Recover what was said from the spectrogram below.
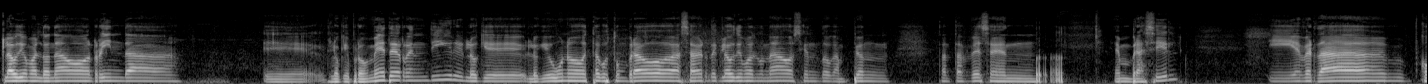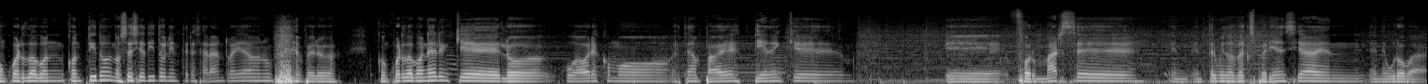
Claudio Maldonado rinda eh, lo que promete rendir, lo que, lo que uno está acostumbrado a saber de Claudio Maldonado siendo campeón tantas veces en, en Brasil. Y es verdad, concuerdo con, con Tito, no sé si a Tito le interesará en realidad o no, pero concuerdo con él en que los jugadores como Esteban Pavés tienen que eh, formarse en, en términos de experiencia en, en Europa.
